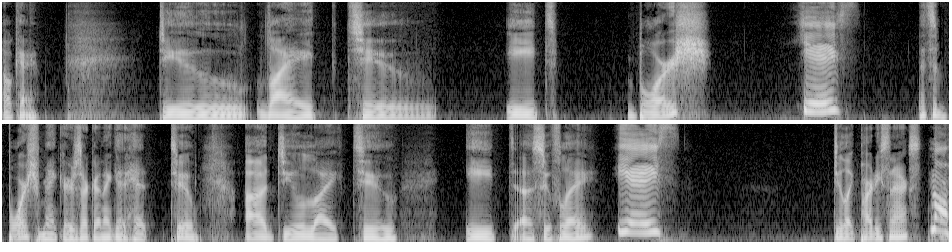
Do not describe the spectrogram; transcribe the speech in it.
okay. Do you like to eat borscht? Yes. That's it. Borscht makers are gonna get hit too. Uh, do you like to eat a souffle? Yes. Do you like party snacks? No.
